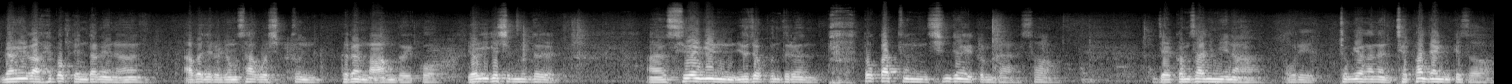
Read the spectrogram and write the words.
명예가 회복된다면은 아버지를 용서하고 싶은 그런 마음도 있고 여기 계신 분들 아, 수행인 유족분들은 다 똑같은 심정일 겁니다. 그래서 이제 검사님이나 우리 존경하는 재판장님께서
